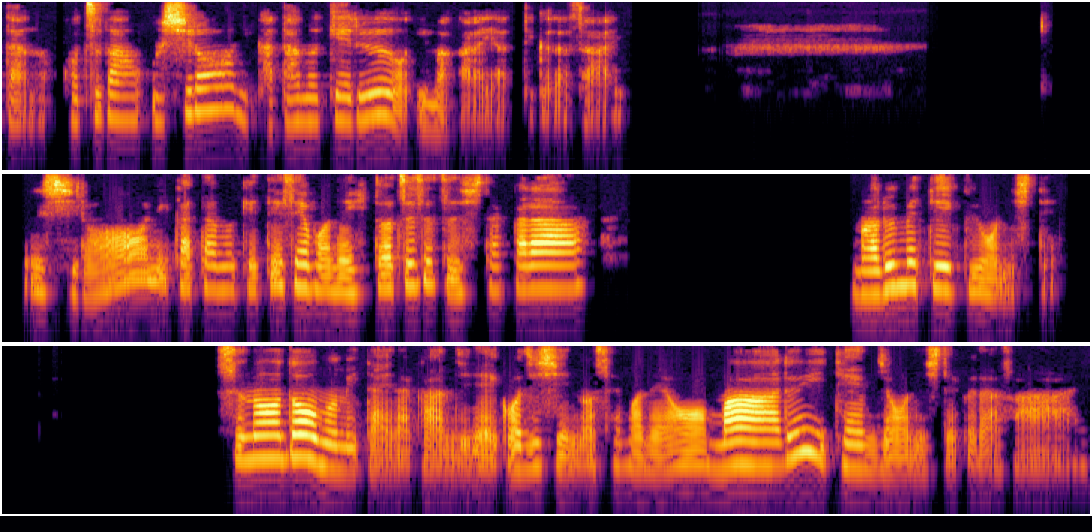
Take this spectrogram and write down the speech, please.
たあの骨盤を後ろに傾けるを今からやってください。後ろに傾けて背骨一つずつ下から丸めていくようにして、スノードームみたいな感じでご自身の背骨を丸い天井にしてください。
